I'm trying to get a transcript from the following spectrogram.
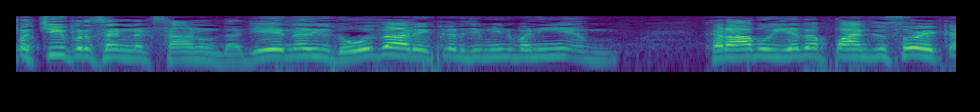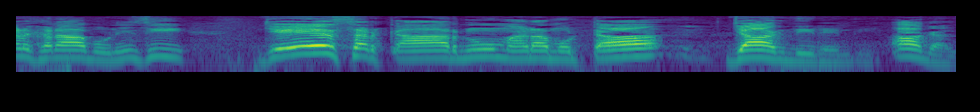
25% ਨੁਕਸਾਨ ਹੁੰਦਾ। ਜੇ ਇਹਨਾਂ ਦੀ 2000 ਏਕੜ ਜ਼ਮੀਨ ਬਣੀ ਹੈ ਖਰਾਬ ਹੋਈ ਹੈ ਤਾਂ 500 ਏਕੜ ਖਰਾਬ ਹੋਣੀ ਸੀ। ਜੇ ਸਰਕਾਰ ਨੂੰ ਮਾੜਾ ਮੋਟਾ ਜਾਗਦੀ ਰਹਿੰਦੀ ਆ ਗੱਲ।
